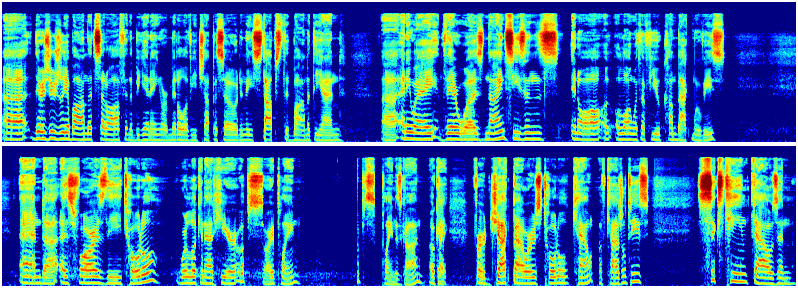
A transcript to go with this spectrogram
Uh, there's usually a bomb that's set off in the beginning or middle of each episode, and he stops the bomb at the end. Uh, anyway, there was nine seasons in all, along with a few comeback movies. And uh, as far as the total, we're looking at here. Oops, sorry, plane. Oops, plane is gone. Okay. For Jack Bauer's total count of casualties, 16,000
